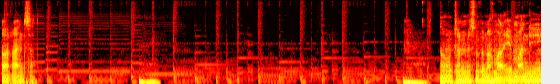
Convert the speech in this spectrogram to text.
dort einsetzen. Und dann müssen wir noch mal eben an die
